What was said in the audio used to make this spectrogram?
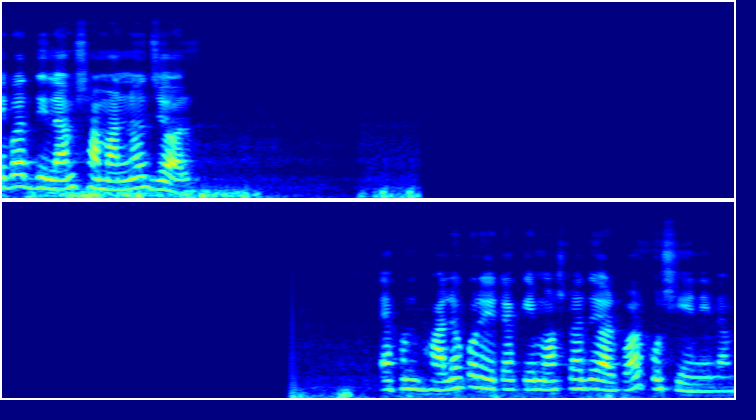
এবার দিলাম সামান্য জল। এখন ভালো করে এটাকে মশলা দেওয়ার পর কষিয়ে নিলাম।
